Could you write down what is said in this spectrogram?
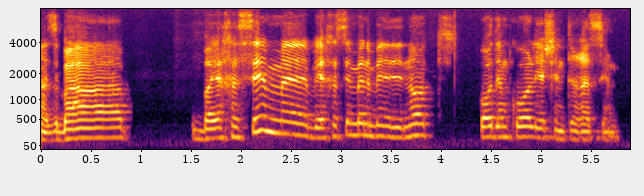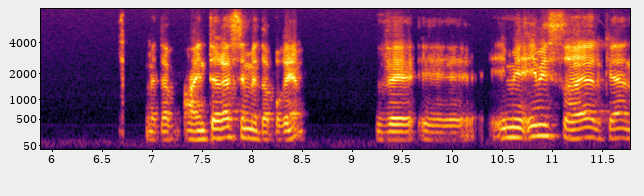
אז ב, ביחסים, ביחסים בין מדינות, קודם כל יש אינטרסים. האינטרסים מדברים, ואם ישראל, כן,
